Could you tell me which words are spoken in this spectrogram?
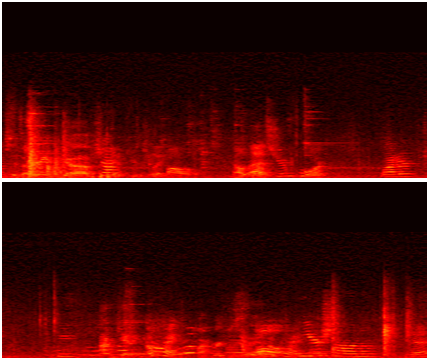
want to drink uh, of? No, that's your fork. Water? Tea? I'm kidding. Okay. I heard you say. Oh, here, Shauna. Okay.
